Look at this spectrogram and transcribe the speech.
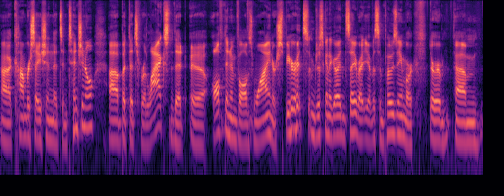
uh, conversation that's intentional, uh, but that's relaxed, that uh, often involves wine or spirits. I'm just going to go ahead and say, right? You have a symposium or, or, um,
